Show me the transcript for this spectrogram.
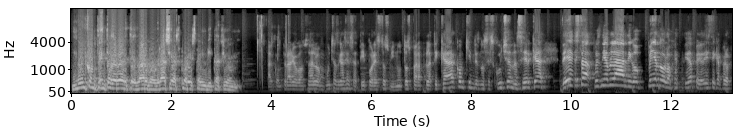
Muy contento de verte, Eduardo. Gracias por esta invitación. Al contrario, Gonzalo, muchas gracias a ti por estos minutos para platicar con quienes nos escuchan acerca de esta, pues ni hablar, digo, pierdo la objetividad periodística, pero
